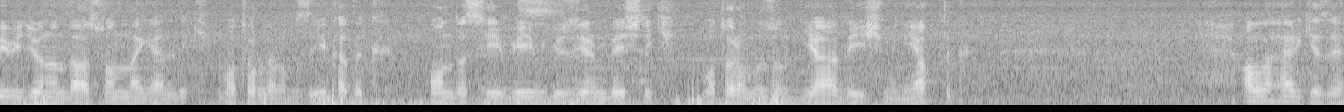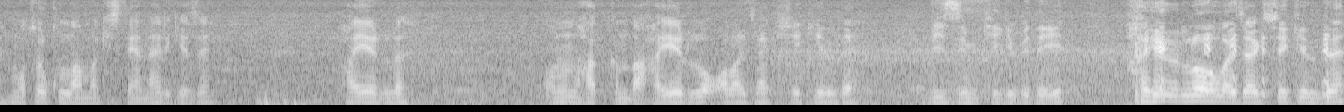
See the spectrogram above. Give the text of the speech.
Bir videonun daha sonuna geldik. Motorlarımızı yıkadık. Honda CB 125'lik motorumuzun yağ değişimini yaptık. Allah herkese, motor kullanmak isteyen herkese hayırlı, onun hakkında hayırlı olacak şekilde bizimki gibi değil, hayırlı olacak şekilde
